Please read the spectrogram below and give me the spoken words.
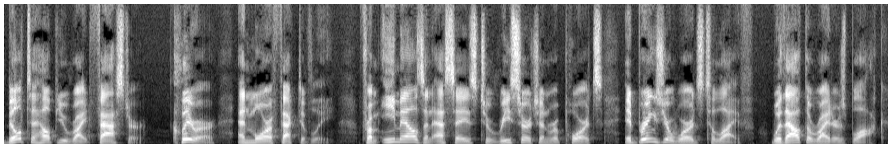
built to help you write faster, clearer, and more effectively. From emails and essays to research and reports, it brings your words to life without the writer's block.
